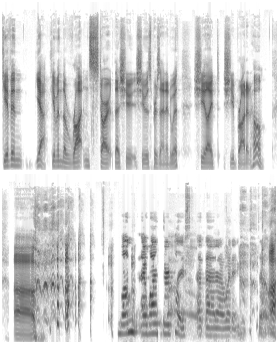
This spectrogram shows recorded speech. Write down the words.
Given, yeah, given the rotten start that she she was presented with, she like she brought it home. Uh, Won, I won third place at that uh, wedding. So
